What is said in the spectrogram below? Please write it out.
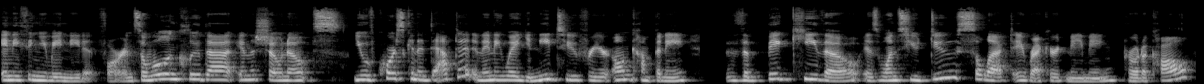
anything you may need it for. And so we'll include that in the show notes. You, of course, can adapt it in any way you need to for your own company. The big key, though, is once you do select a record naming protocol,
